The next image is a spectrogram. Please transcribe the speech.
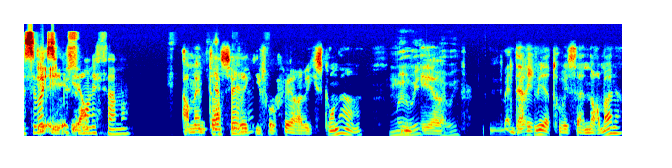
C'est vrai que c'est plus souvent en- les femmes. hein. en même temps, c'est vrai qu'il faut faire avec ce qu'on a. hein. Oui, oui. Et, euh, ah oui. Ben, D'arriver à trouver ça normal,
